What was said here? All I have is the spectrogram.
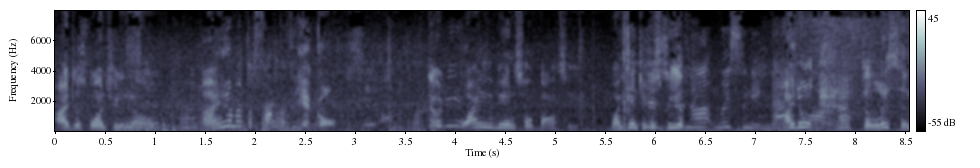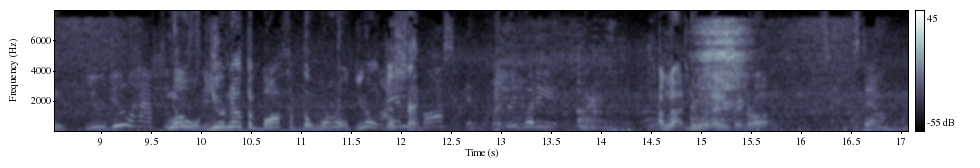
I just want you to know, I am at the front of the vehicle. Sit on the front of the Dude, why are you being so bossy? Why can't you just be you're a... not listening. That's I don't why. have to listen. You do have to No, listen. you're not the boss of the world. You don't I just I am say... the boss. Everybody, right, I'm not doing anything wrong. sit down.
